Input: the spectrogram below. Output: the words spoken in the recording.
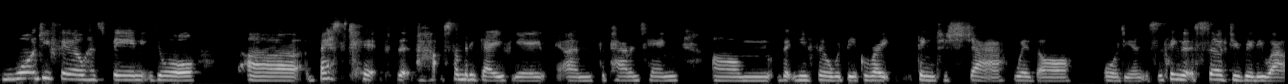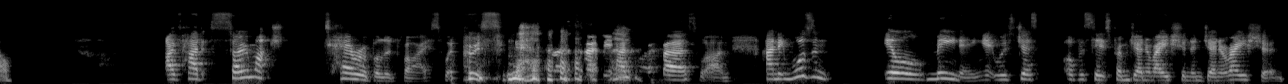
what do you feel has been your uh, best tip that perhaps somebody gave you um, for parenting um, that you feel would be a great thing to share with our audience? The thing that served you really well? I've had so much terrible advice when I was I certainly had my first one, and it wasn't ill meaning. It was just obviously it's from generation and generation.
